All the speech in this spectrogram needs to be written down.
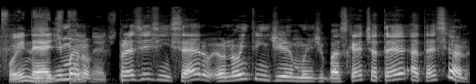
Foi inédito, E, mano, foi inédito. Pra ser sincero, eu não entendia muito de basquete até, até esse ano.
